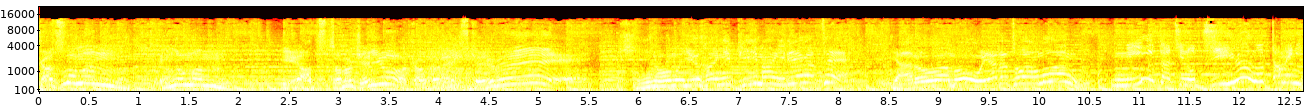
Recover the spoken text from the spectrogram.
ガツのマン天のマンやつとの蹴りをここでつけるべ昨日の夕飯にピー。マン入れやがって野郎はもう親だとは思わんミー。たちの自由のために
